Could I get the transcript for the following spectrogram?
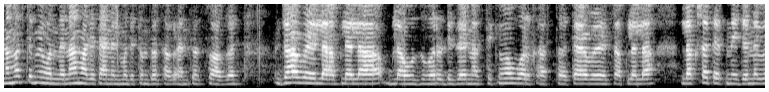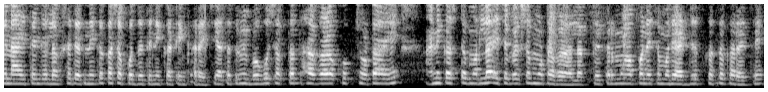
नमस्ते मी वंदना माझ्या चॅनलमध्ये तुमचं सगळ्यांचं स्वागत. ज्या वेळेला आपल्याला ब्लाऊजवर डिझाईन असते किंवा वर्क असतं त्यावेळेस आपल्याला लक्षात येत नाही जे नवीन आहे त्यांच्या लक्षात येत नाही का कशा पद्धतीने कटिंग करायची. आता तुम्ही बघू शकतात हा गळा खूप छोटा आहे आणि कस्टमरला याच्यापेक्षा मोठा गळा लागतो आहे तर मग आपण याच्यामध्ये ॲडजस्ट कसं करायचं आहे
